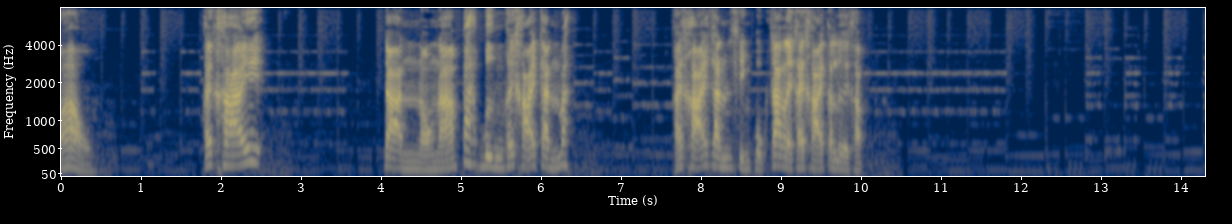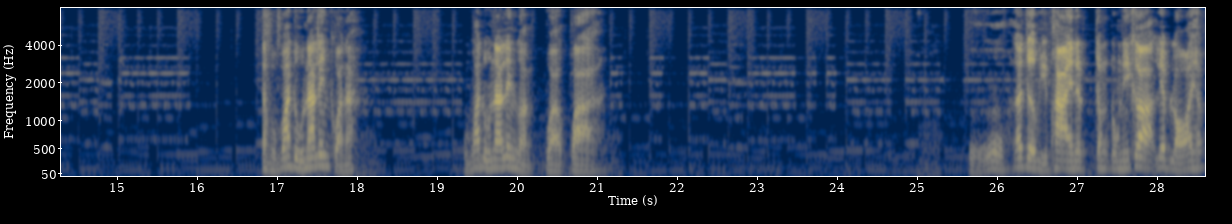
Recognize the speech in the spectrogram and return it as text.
ว้าว คล้ายๆด่านหนองน้ำป่ะบึงคล้าย ๆ กันป่ะคล้าย ๆ กันสิ่งปลูกสร้างอะไรคล้าย ๆ กันเลยครับ แต่ผมว่าดูน่าเล่นกว่านะ ผมว่าดูน่าเล่นกว่ากว่ากว่าโอ้แล้วเจอผีพายนี่ยตรงตรงนี้ก็เรียบร้อยครับ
